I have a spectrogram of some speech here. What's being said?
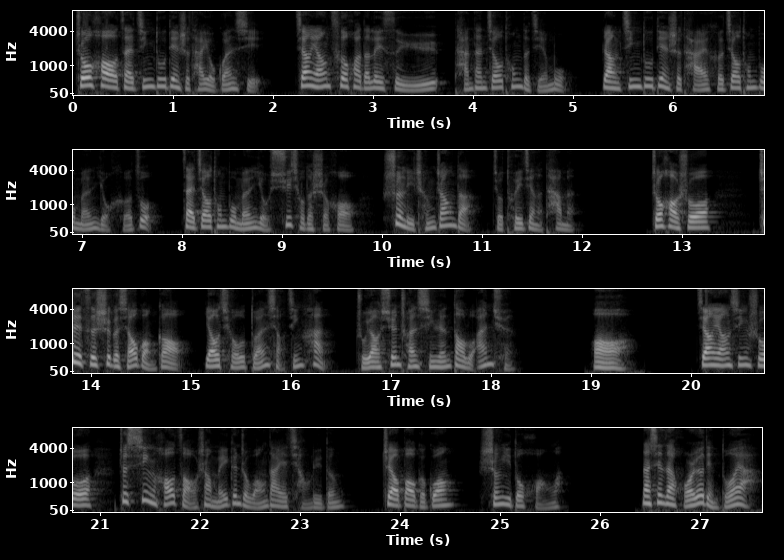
周浩在京都电视台有关系。江阳策划的类似于谈谈交通的节目，让京都电视台和交通部门有合作，在交通部门有需求的时候，顺理成章的就推荐了他们。周浩说：“这次是个小广告，要求短小精悍，主要宣传行人道路安全。”哦，江阳心说：“这幸好早上没跟着王大爷抢绿灯，这要曝个光，生意都黄了。”那现在活儿有点多呀。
